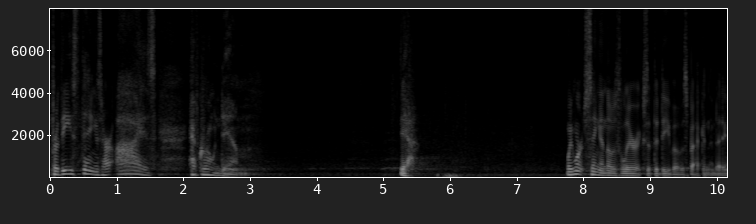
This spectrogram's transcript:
For these things our eyes have grown dim. Yeah. We weren't singing those lyrics at the Devos back in the day.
